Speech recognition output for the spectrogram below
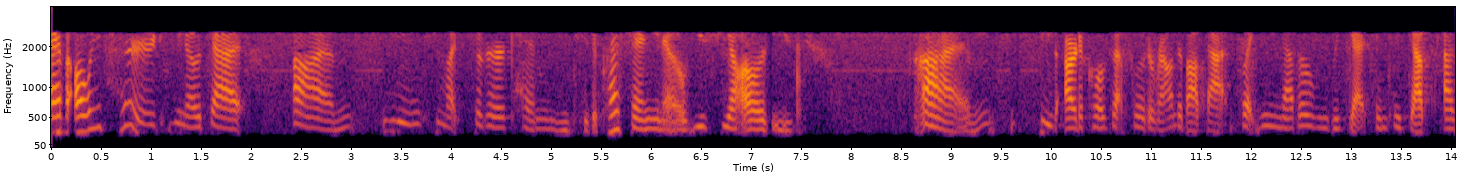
I've always heard, you know, that um, eating too much sugar can lead to depression. You know, you see all of these um, these articles that float around about that, but you never really get into depth as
